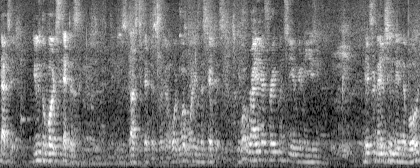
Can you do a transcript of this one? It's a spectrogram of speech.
That's it. Use the word status. Task status. What, what, what is the status? What radio frequency are you going to be using? It's mentioned in the board.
